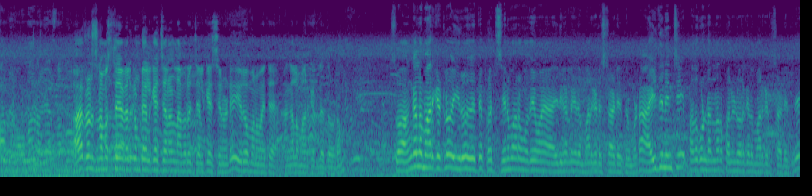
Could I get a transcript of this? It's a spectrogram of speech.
హాయ్ ఫ్రెండ్స్ నమస్తే. Welcome to LK channel. నా పేరు ఎల్కే నుండి ఈరోజు మనం అయితే అంగళ మార్కెట్లో చూడడం సో అంగళ మార్కెట్లో ఈరోజు అయితే ప్రతి శనివారం ఉదయం ఐదు గంటలకి అయితే మార్కెట్ స్టార్ట్ అవుతుంది అనమాట ఐదు నుంచి పదకొండున్నర పన్నెండు వరకు అయితే మార్కెట్ స్టార్ట్ అవుతుంది.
